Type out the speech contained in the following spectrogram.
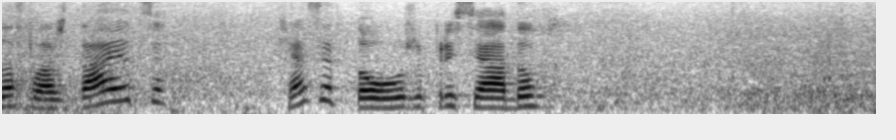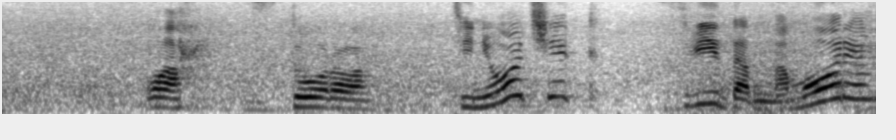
наслаждаются. Сейчас я тоже присяду. О, здорово. Тенечек с видом на море.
